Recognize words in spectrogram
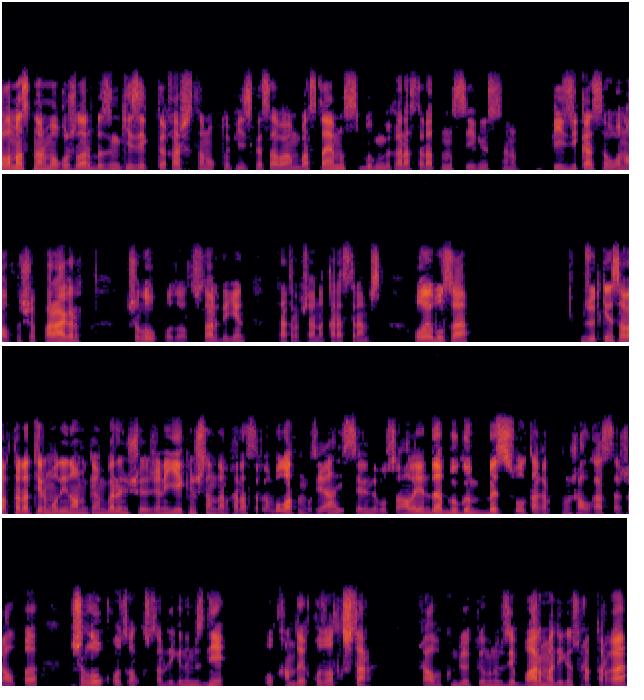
саламатсыздар ма оқушылар? Біздің кезекті қашықтан оқыту физика сабағын бастаймыз. Бүгінгі қарастыратынымыз сегізінші сынып физикасы 16 параграф жылу қозғалтқыштар деген тақырыпшаны қарастырамыз. Олай болса біз өткен сабақтарда термодинамиканың бірінші және екінші сандарын қарастырған болатынбыз иә естеріңде болса. Ал енді бүгін біз сол тақырыптың жалғасы жалпы жылу қозғалтқыштар дегеніміз не? Бұл қандай қозғалтқыштар? Жалпы күнделікті өмірімізде бар ма деген сұрақтарға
